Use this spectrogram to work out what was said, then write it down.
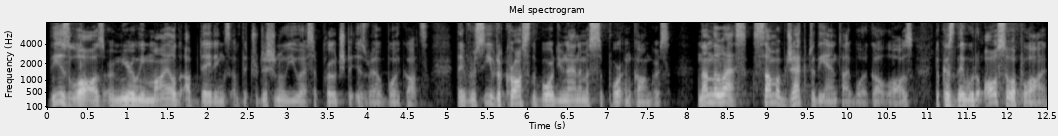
These laws are merely mild updatings of the traditional U.S. approach to Israel boycotts. They've received across-the-board unanimous support in Congress. Nonetheless, some object to the anti-boycott laws because they would also apply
